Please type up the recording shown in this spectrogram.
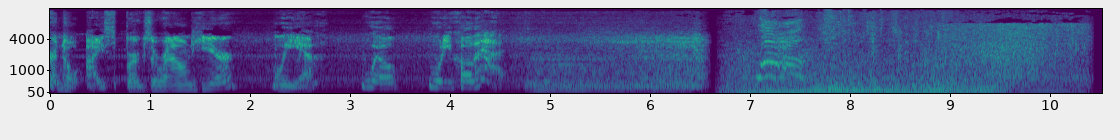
There are no icebergs around here. Oh, yeah? Well, what do you call that?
